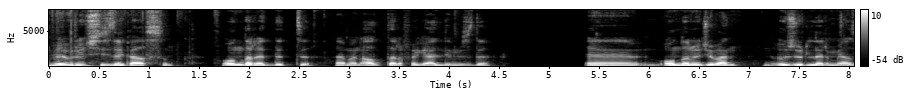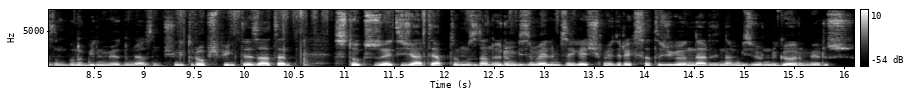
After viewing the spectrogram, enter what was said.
ve ürün sizde kalsın. Onu da reddetti. Hemen alt tarafa geldiğimizde. Ee, ondan önce ben özür dilerim yazdım. Bunu bilmiyordum yazdım. Çünkü dropshipping'de zaten stoksuz e-ticaret yaptığımızdan ürün bizim elimize geçmiyor. Direkt satıcı gönderdiğinden biz ürünü görmüyoruz.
